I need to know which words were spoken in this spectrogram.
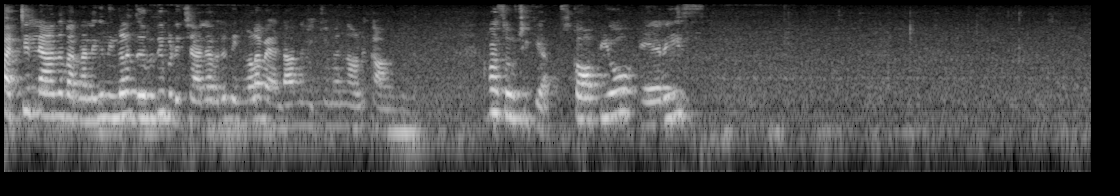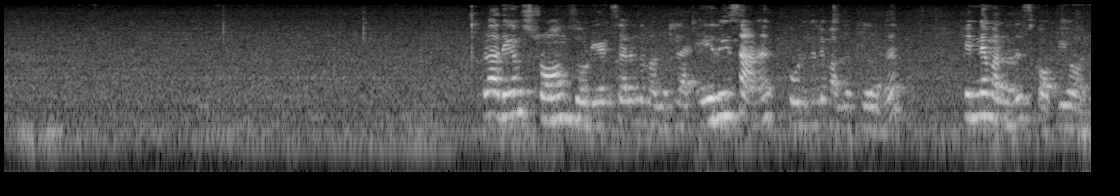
പറ്റില്ല എന്ന് പറഞ്ഞാൽ അല്ലെങ്കിൽ നിങ്ങൾ ധൃതി പിടിച്ചാൽ അവർ നിങ്ങളെ വേണ്ടാന്ന് വെക്കുമെന്നാണ് കാണുന്നത്. അപ്പൊ സൂക്ഷിക്കുക. സ്കോപ്പിയോ എയറീസ് ഇവിടെ അധികം സ്ട്രോങ് സോഡിയൻസ് ആയിരുന്നു വന്നിട്ടില്ല. ഏരീസ് ആണ് കൂടുതൽ വന്നിട്ടുള്ളത്. പിന്നെ വന്നത് സ്കോപ്പിയോ ആണ്.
